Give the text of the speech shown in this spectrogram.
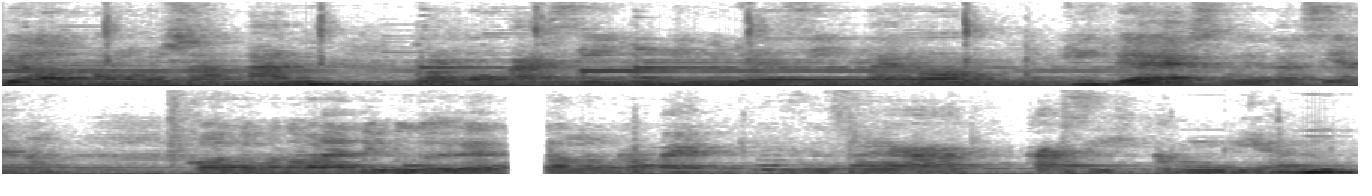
ilegal, pengerusakan, provokasi, intimidasi, teror, hingga eksploitasi anak. Kalau teman-teman nanti butuh data lengkapnya bisa saya kasih kemudian.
